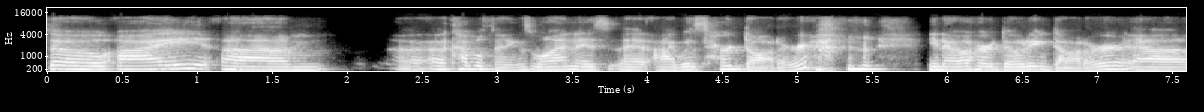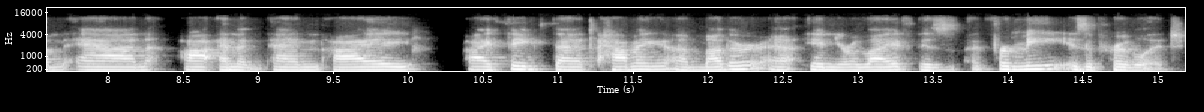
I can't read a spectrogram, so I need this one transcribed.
so I, um, a couple things. One is that I was her daughter, you know, her doting daughter, um, and uh, and and I I think that having a mother uh, in your life is for me is a privilege,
